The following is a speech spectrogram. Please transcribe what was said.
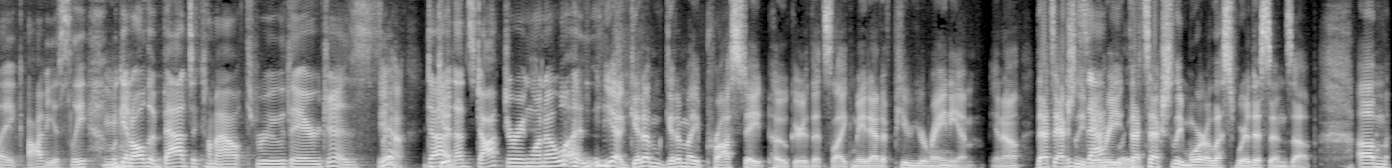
Like obviously we'll get all the bad to come out through their jizz. Like, Mm-hmm. Yeah. duh, Get- that's doctoring 101. yeah, get them get them a prostate poker that's like made out of pure uranium. You know, that's actually very that's actually more or less where this ends up. Um,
